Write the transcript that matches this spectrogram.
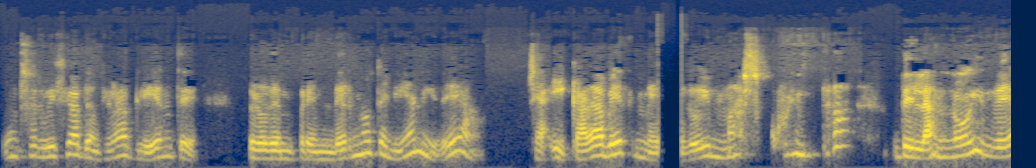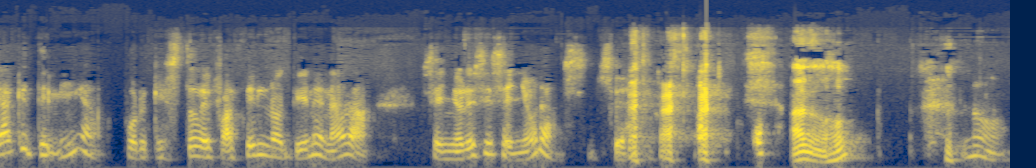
un servicio de atención al cliente, pero de emprender no tenía ni idea. O sea, y cada vez me doy más cuenta de la no idea que tenía, porque esto de fácil no tiene nada. Señores y señoras. ah, no. No,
